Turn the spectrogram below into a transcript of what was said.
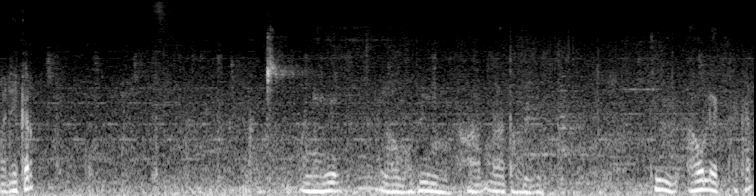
วัสดีครับ วันนี้เรามาวิ่งฮาฟมาราธอนที่เอาเล t นะครับ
